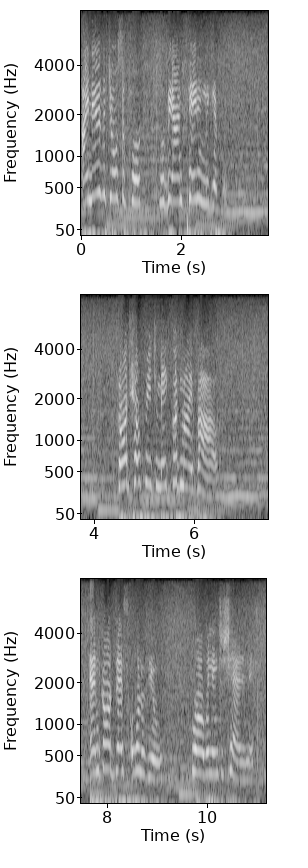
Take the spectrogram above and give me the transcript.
I know that your support will be unfailingly given. God help me to make good my vow, and God bless all of you who are willing to share in it.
